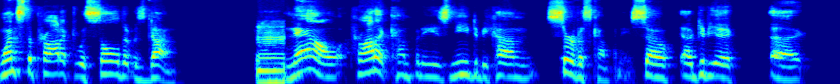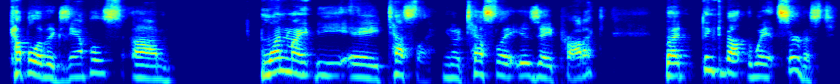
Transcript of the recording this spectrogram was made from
Once the product was sold, it was done. Mm. Now, product companies need to become service companies. So I'll give you a couple of examples. Um, one might be a Tesla. You know, Tesla is a product, but think about the way it's serviced.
